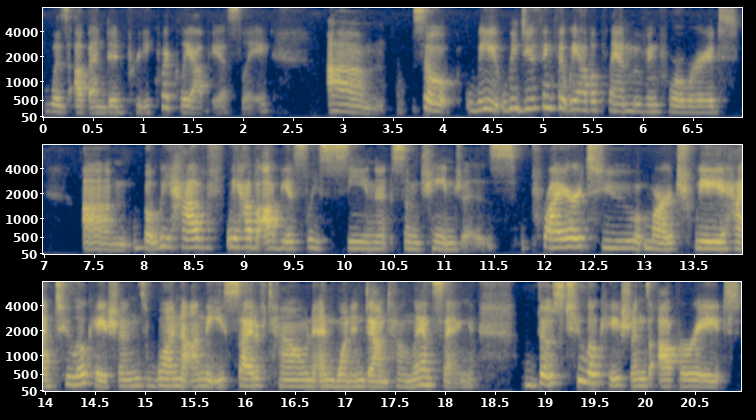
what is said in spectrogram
was upended pretty quickly, obviously. Um, so we we do think that we have a plan moving forward. Um, but we have we have obviously seen some changes. Prior to March, we had two locations, one on the east side of town and one in downtown Lansing. Those two locations operate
